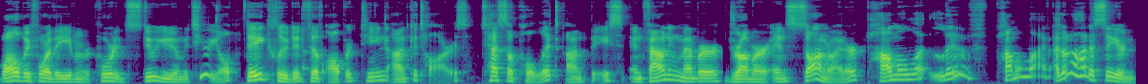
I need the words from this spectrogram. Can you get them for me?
well before they even recorded studio material, they included Viv Albertine on guitars, Tessa Pollitt on bass, and founding member, drummer, and songwriter Palmolive? Palmolive? I don't know how to say or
